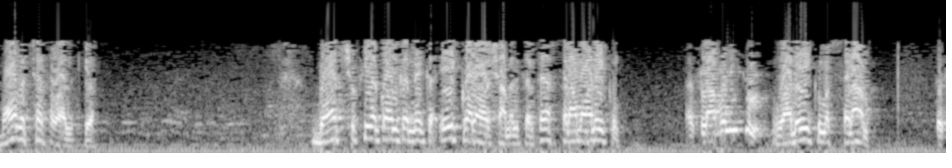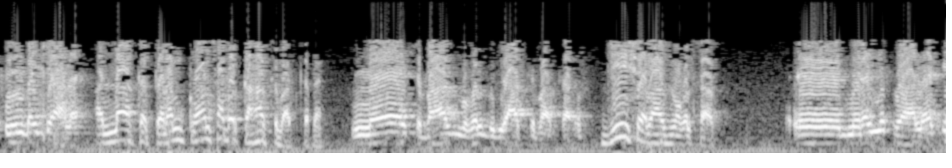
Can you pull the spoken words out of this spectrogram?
بہت اچھا سوال کیا۔ بہت شکریہ کال کرنے کا۔ ایک کال اور شامل کرتے ہیں۔ السلام علیکم۔ السلام علیکم۔ وعلیکم السلام۔ تسلیم بھائی کیا حال ہے؟ اللہ کا کرم کون صاحب اور کہاں سے بات کر رہے ہیں؟ میں شہباز مغل گجرات سے بات کر رہا ہوں۔ جی شہباز مغل صاحب۔ میرا یہ سوال ہے کہ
